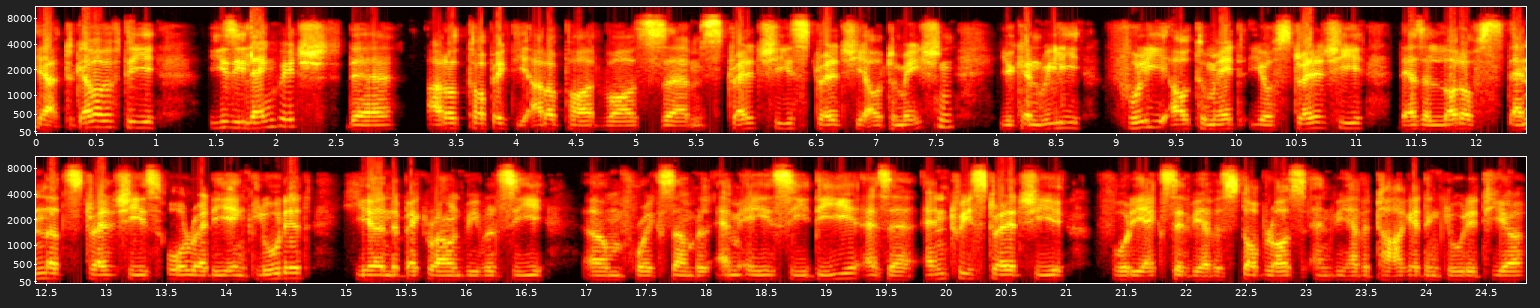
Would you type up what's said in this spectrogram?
Yeah, together with the easy language, the other topic, the other part was um, strategy, strategy automation. You can really fully automate your strategy. There's a lot of standard strategies already included. Here in the background, we will see, um, for example, MACD as an entry strategy. For the exit, we have a stop loss and we have a target included here.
